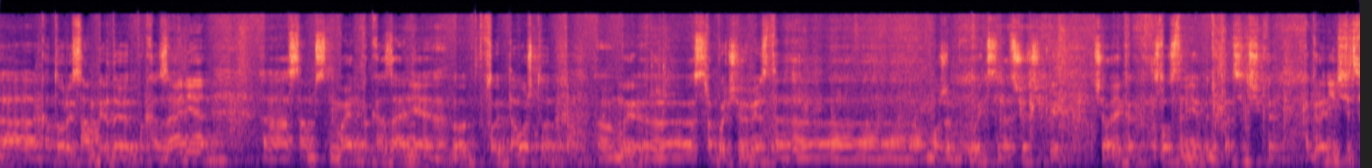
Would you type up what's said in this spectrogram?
э, который сам передает показания, сам снимает показания. Вот, вплоть до того, что э, мы Э, с рабочего места э, можем выйти на счетчик и человека, злостного неплательщика, ограничить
